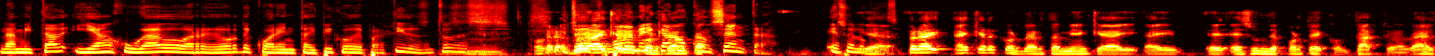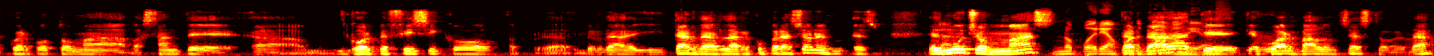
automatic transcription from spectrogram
la mitad y han jugado alrededor de cuarenta y pico de partidos. Entonces, Pero- entonces pero hay el que americano concentra. Eso es lo Yeah, que hace. Pero hay, hay que recordar también que hay, hay, eh, es un deporte de contacto, ¿verdad? El cuerpo toma bastante ah, golpe físico, ¿verdad? Y tarda, la recuperación es, es, mucho más No podrían jugar todos tardada que, que jugar baloncesto, ¿verdad?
